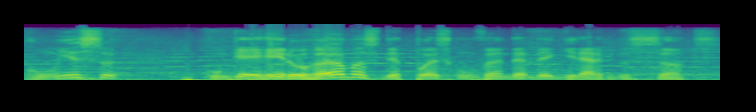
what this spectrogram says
Com isso, com Guerreiro Ramos, depois com Vanderlei Guilherme dos Santos.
